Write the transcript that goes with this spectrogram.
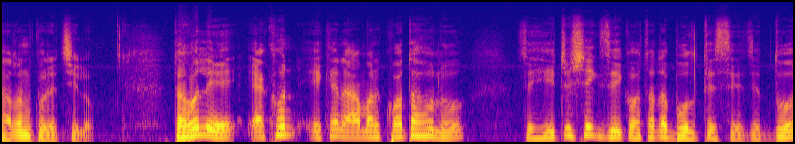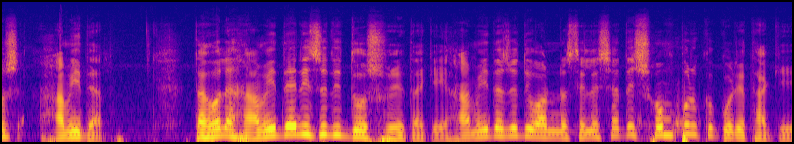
ধারণ করেছিল। তাহলে এখন এখানে আমার কথা হলো যে হিটু শেখ যে কথাটা বলতেছে যে দোষ হামিদার, তাহলে হামিদারই যদি দোষ হয়ে থাকে, হামিদা যদি অন্য ছেলের সাথে সম্পর্ক করে থাকে,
